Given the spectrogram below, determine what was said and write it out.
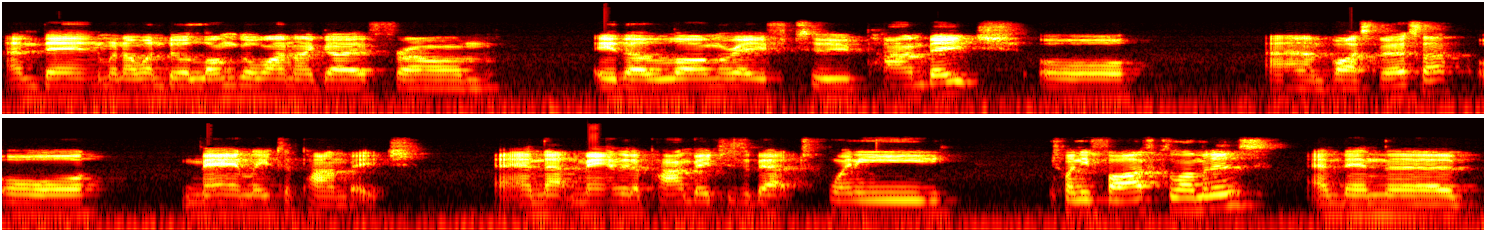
and then when I want to do a longer one, I go from either Longreef to Palm Beach or um, vice versa, or Manly to Palm Beach. And that Manly to Palm Beach is about 20, 25 kilometres, and then the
